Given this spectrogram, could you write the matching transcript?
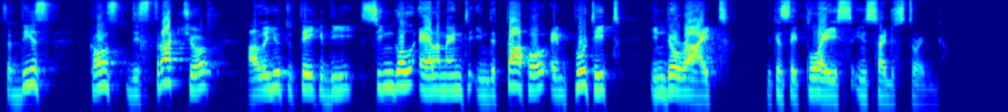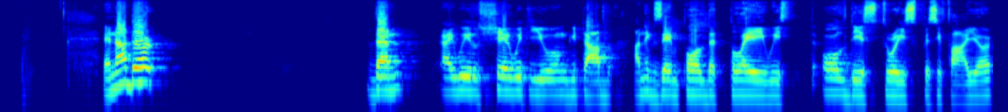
So this, this structure allow you to take the single element in the tuple and put it in the right, we can say, place inside the string. Another, then I will share with you on GitHub an example that play with all these three specifier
